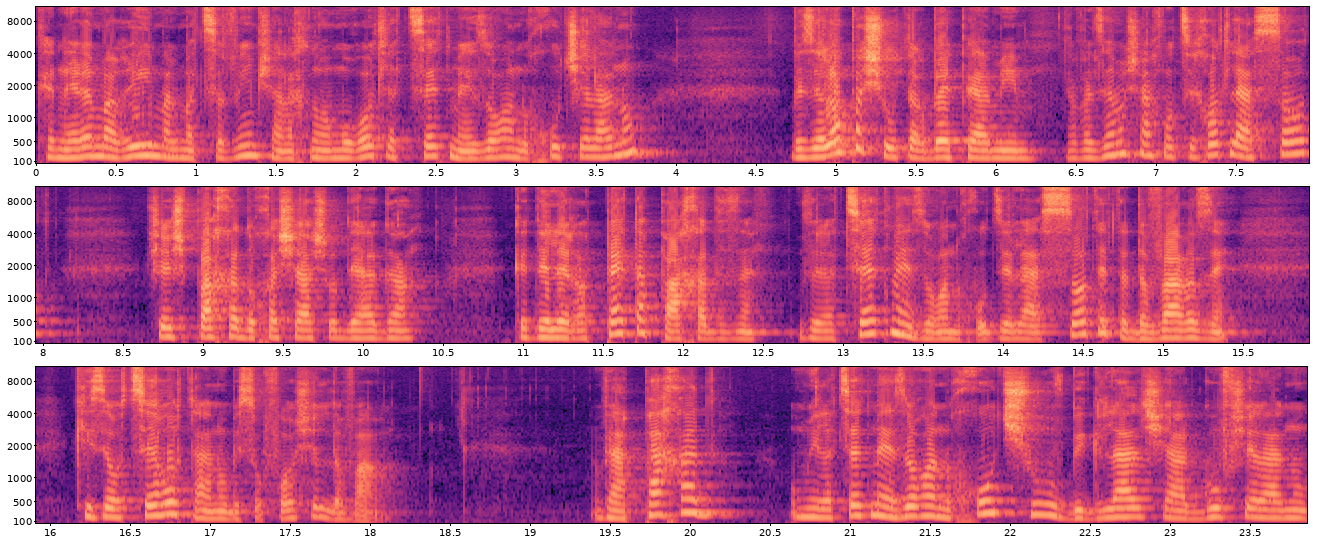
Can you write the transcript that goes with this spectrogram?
כנראה מראים על מצבים שאנחנו אמורות לצאת מאזור הנוחות שלנו, וזה לא פשוט הרבה פעמים, אבל זה מה שאנחנו צריכות לעשות כשיש פחד או חשש או דאגה. כדי לרפא את הפחד הזה, זה לצאת מאזור הנוחות, זה לעשות את הדבר הזה, כי זה עוצר אותנו בסופו של דבר. והפחד הוא מלצאת מאזור הנוחות, שוב, בגלל שהגוף שלנו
